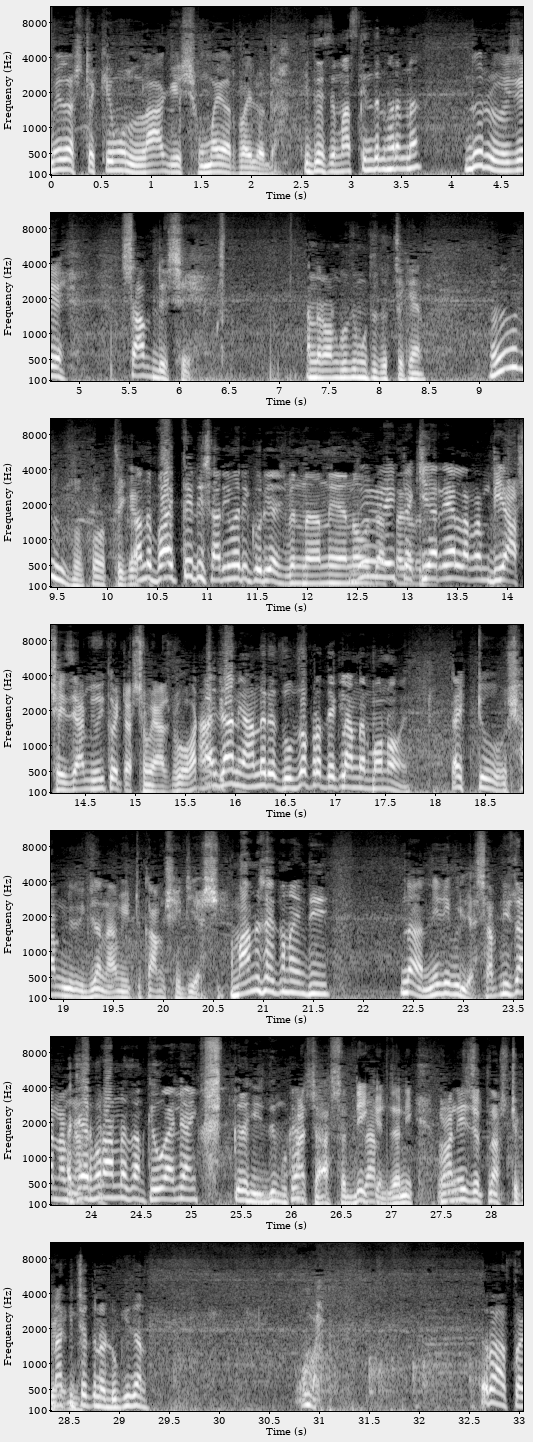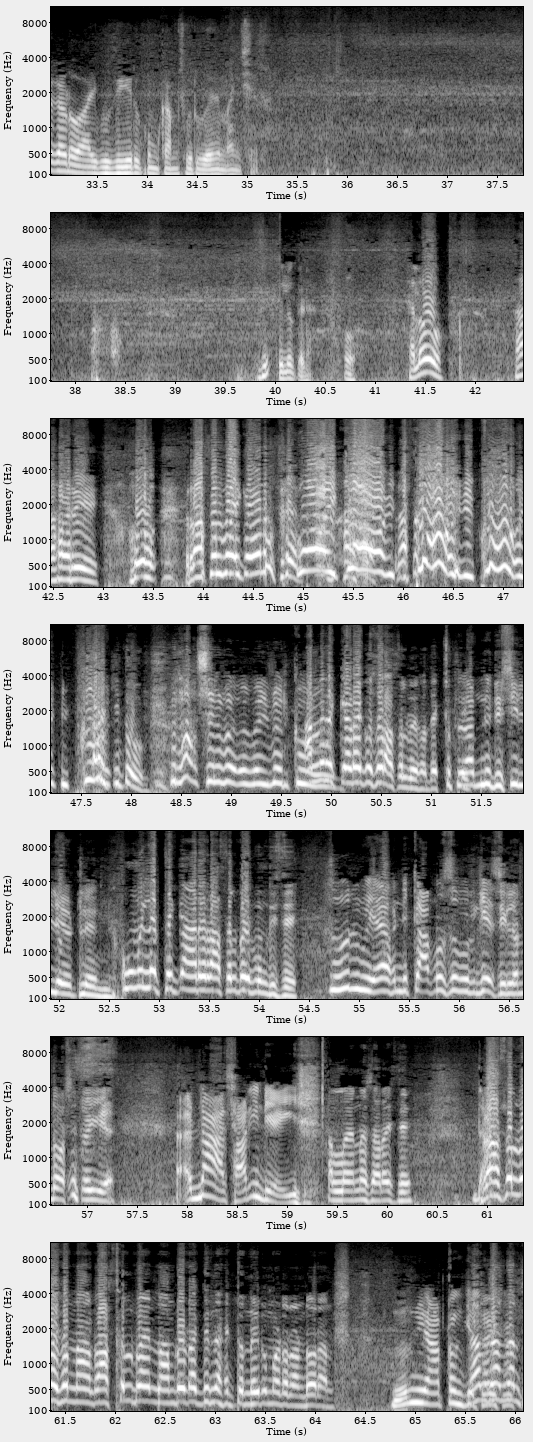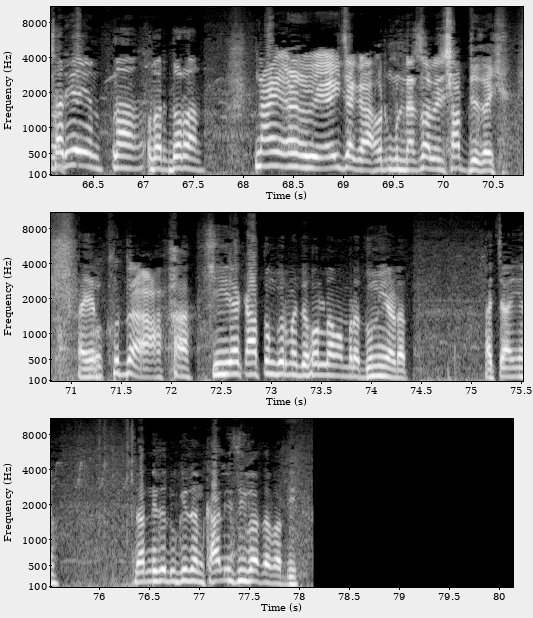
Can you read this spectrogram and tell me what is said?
মেজাজটা কেমন লাগে সময় আর পাইলো না। কি হয়েছে মাছ কিনতেন পারেন না? ধর ওই যে চাপ দিছে। আপনার অনবুঝি মুতু ধরছে কেন? আমি ওই কয়টার সময় আসব? জানি আনের দেখলে আপনার মনে হয়। তাই একটু দিক আমি একটু কাম সেটি আসি। মানুষ আইতো না হিন্দি না নিরিবিলি আছে আপনি আমি আচ্ছা এরপর আন্না যান কেউ আইলে করে আচ্ছা আচ্ছা দেখেন জানি। মানে ইজ্জত নষ্ট না কিছু না ঢুকি যান রাস্তাঘাটও আই বুঝি এরকম কাম শুরু হয়েছে মানুষের। কেডা? ও। হ্যালো? আরে ও রাসেল ভাই কেমন আছেন? কই কই কই কই কই? কি তো? রাসেল ভাই বের কই আপনারা কেডা রাসেল ভাই? দেখছ আপনি দিছিলে উঠলেন। কুমিল্লার থেকে আরে রাসেল ভাই ফোন দিছে। তোর কাপড় চোপড় গেছিল নষ্ট হয়ে না শাড়ি নেই। আল্লাহ না সারাইছে। রাসেল ভাই না রাসেল ভাই নামটা ডাক দিন হাইতো নেরু মাডরান ডরান এই জায়গা না চলেন যাই। খুদা। কি এক আতঙ্কের মধ্যে হলাম আমরা দুনিয়াটা আচ্ছা আইন নিজে ঢুকে যান খালি সিফা চাপাতি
